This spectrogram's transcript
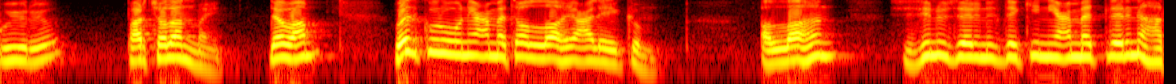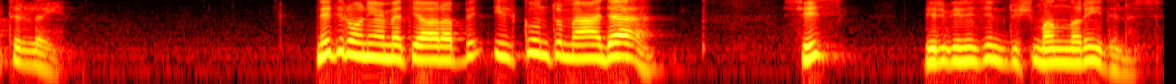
buyuruyor. Parçalanmayın. Devam. وَذْكُرُوا نِعْمَةَ اللّٰهِ عَلَيْكُمْ Allah'ın sizin üzerinizdeki nimetlerini hatırlayın. Nedir o nimet ya Rabbi? İz kuntum a'da. Siz birbirinizin düşmanlarıydınız.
